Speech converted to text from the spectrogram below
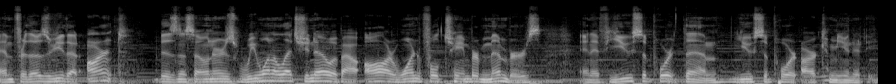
And for those of you that aren't business owners, we want to let you know about all our wonderful Chamber members. And if you support them, you support our community.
